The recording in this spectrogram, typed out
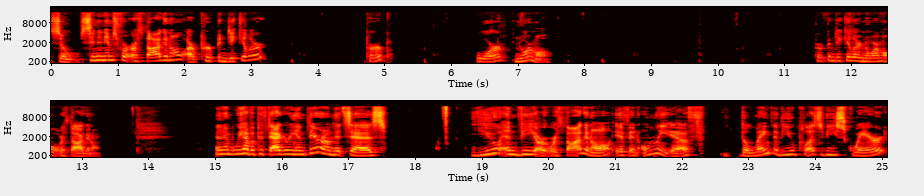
So synonyms for orthogonal are perpendicular, perp, or normal. Perpendicular, normal, orthogonal. And then we have a Pythagorean theorem that says u and v are orthogonal if and only if the length of u plus v squared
